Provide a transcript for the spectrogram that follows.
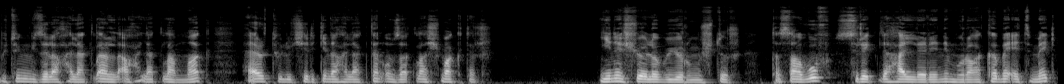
bütün güzel ahlaklarla ahlaklanmak, her türlü çirkin ahlaktan uzaklaşmaktır. Yine şöyle buyurmuştur. Tasavvuf sürekli hallerini murakabe etmek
